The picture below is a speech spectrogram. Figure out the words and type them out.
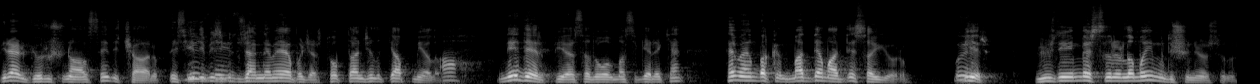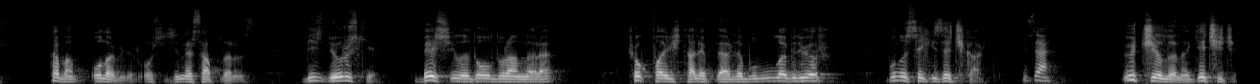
birer görüşünü alsaydı çağırıp deseydi biz bir düzenleme yapacağız. Toptancılık yapmayalım. Ah. Nedir piyasada olması gereken? Hemen bakın madde madde sayıyorum. Buyurun. Bir, yüzde yirmi beş sınırlamayı mı düşünüyorsunuz? Tamam olabilir. O sizin hesaplarınız. Biz diyoruz ki 5 yılı dolduranlara çok fahiş taleplerde bulunulabiliyor. Bunu 8'e çıkartın. Güzel. 3 yıllığına geçici.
